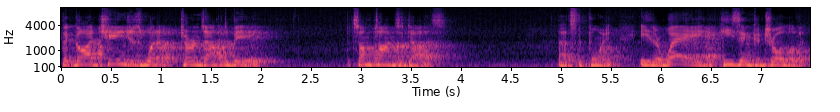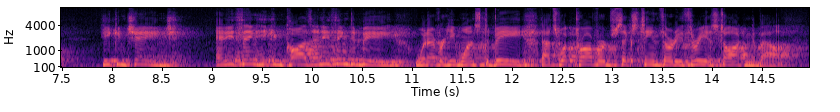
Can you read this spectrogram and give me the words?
that God changes what it turns out to be. But sometimes He does. That's the point. Either way, He's in control of it. He can change anything, He can cause anything to be whatever He wants to be. That's what Proverbs 16:33 is talking about.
